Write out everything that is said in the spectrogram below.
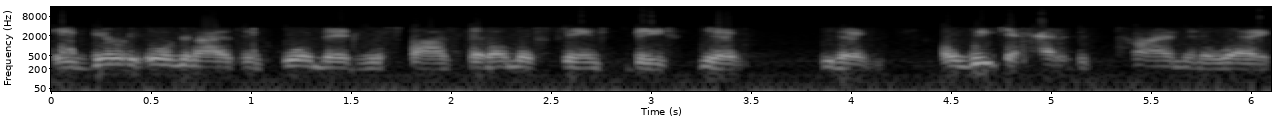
A very organized and coordinated response that almost seems to be you know you know a week ahead of its time in a way.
